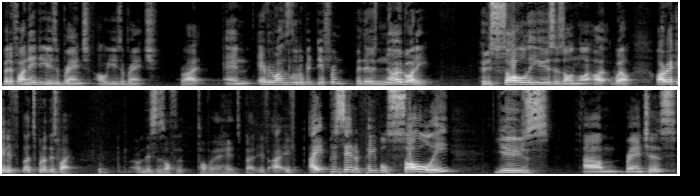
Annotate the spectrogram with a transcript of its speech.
but if I need to use a branch, I'll use a branch, right? And everyone's a little bit different. But there's nobody who solely uses online. I, well, I reckon if let's put it this way. Oh, this is off the top of our heads, but if uh, if eight percent of people solely use um, branches,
